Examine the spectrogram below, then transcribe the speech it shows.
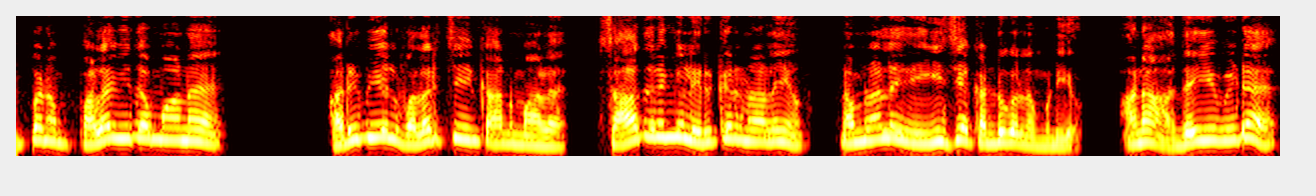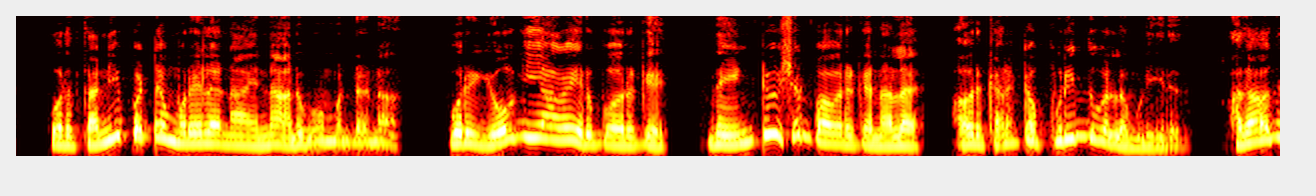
இப்போ நம் பலவிதமான அறிவியல் வளர்ச்சியின் காரணமாக சாதனங்கள் இருக்கிறனாலையும் நம்மளால் இதை ஈஸியாக கண்டுகொள்ள முடியும். ஆனால் அதை விட ஒரு தனிப்பட்ட முறையில் நான் என்ன அனுபவம் பண்ணுறேன்னா ஒரு யோகியாக இருப்பவருக்கு இந்த இன்ட்யூஷன் பவர் இருக்கனால அவர் கரெக்டாக புரிந்து கொள்ள முடிகிறது. அதாவது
